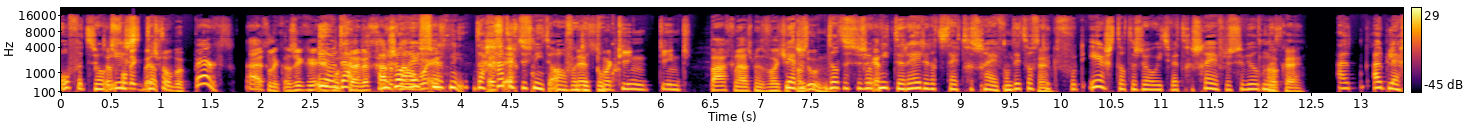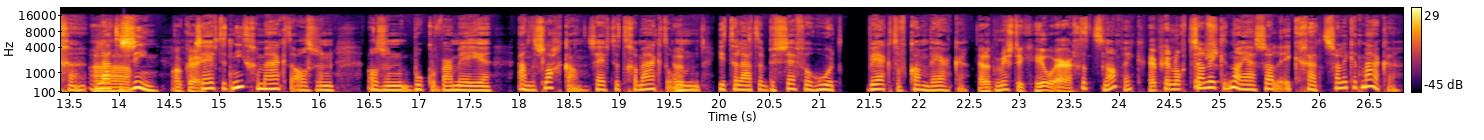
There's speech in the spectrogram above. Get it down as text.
of het zo dat is. Dat vond ik best wel beperkt, eigenlijk. Als ik er ja, moet daar, gaat het nou het niet, daar gaat het dus niet over. Het is maar tien, tien pagina's met wat je ja, kan dus doen. Dat is dus ook niet de reden dat ze het heeft geschreven. Want dit was natuurlijk voor het eerst dat er zoiets werd geschreven. Dus ze wilde het okay. Uit, uitleggen, ah, laten zien. Okay. Ze heeft het niet gemaakt als een, als een boek waarmee je aan de slag kan. Ze heeft het gemaakt om je te laten beseffen hoe het werkt of kan werken. Ja, dat miste ik heel erg. Dat snap ik. Heb je nog tips? Zal ik, nou ja, zal ik, ga, zal ik het maken?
